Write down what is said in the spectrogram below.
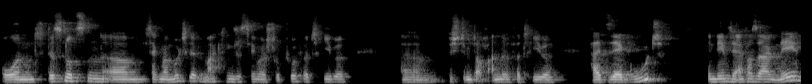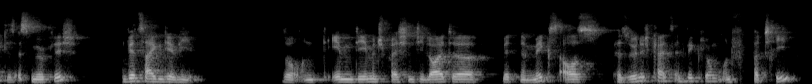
Und das nutzen, ähm, ich sag mal, Multilevel-Marketing-Systeme, Strukturvertriebe, ähm, bestimmt auch andere Vertriebe, halt sehr gut, indem sie einfach sagen, nee, das ist möglich und wir zeigen dir wie. So, und eben dementsprechend die Leute mit einem Mix aus Persönlichkeitsentwicklung und Vertrieb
